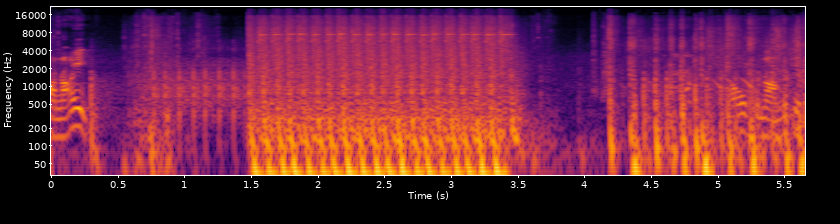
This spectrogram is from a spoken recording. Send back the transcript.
เอาน้องอีกเอาน้องไม่ติด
